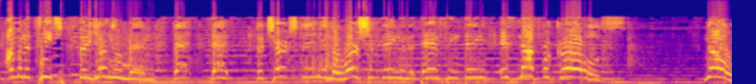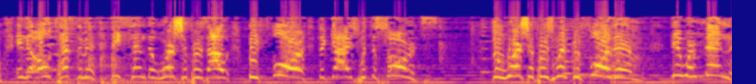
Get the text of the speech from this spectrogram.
I'm to teach the younger men that, that the church thing and the worship thing and the dancing thing is not for girls. No, in the Old Testament, they send the worshipers out before the guys with the swords. The worshipers went before them. There were men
